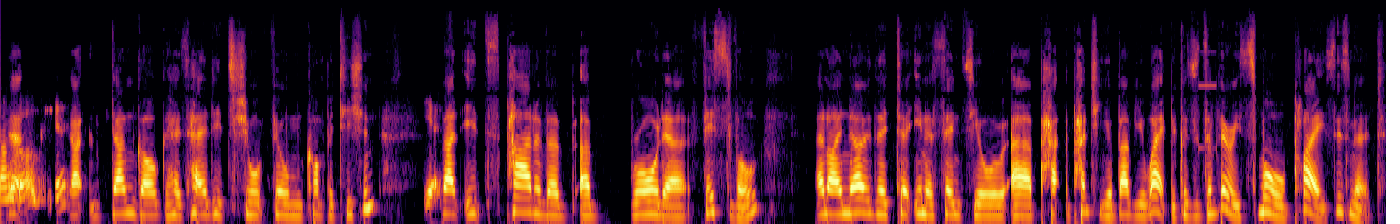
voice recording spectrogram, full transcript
Dungog, uh, yes. Uh, Dungog has had its short film competition, yes. but it's part of a, a broader festival. And I know that, uh, in a sense, you're uh, pu- punching above your weight because it's a very small place, isn't it?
